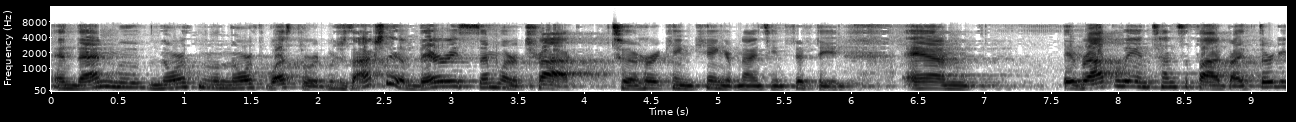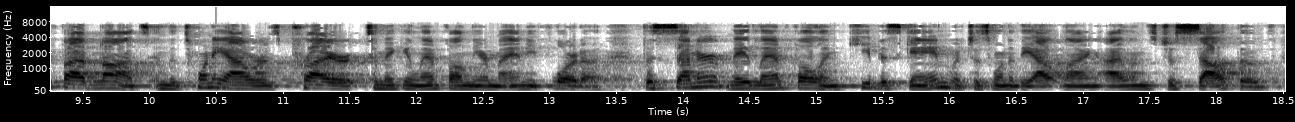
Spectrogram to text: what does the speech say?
and then moved north and northwestward, which is actually a very similar track to Hurricane King of 1950. And it rapidly intensified by 35 knots in the 20 hours prior to making landfall near Miami, Florida. The center made landfall in Key Biscayne, which is one of the outlying islands just south of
